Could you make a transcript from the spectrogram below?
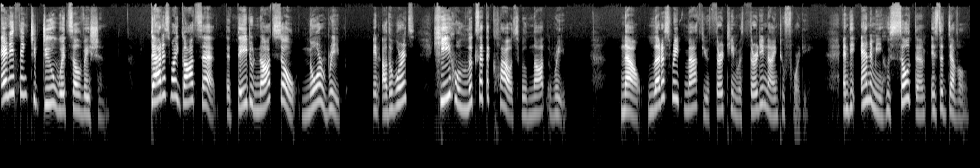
anything to do with salvation. That is why God said that they do not sow nor reap. In other words, he who looks at the clouds will not reap. Now, let us read Matthew 13, verse 39 to 40. And the enemy who sowed them is the devil,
